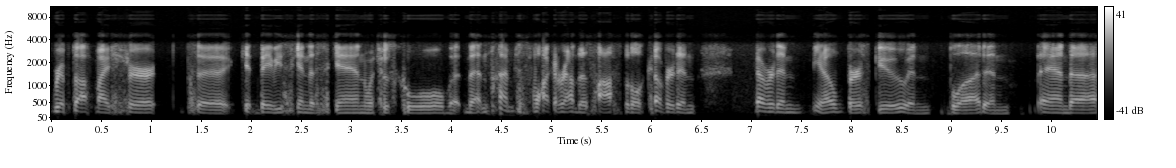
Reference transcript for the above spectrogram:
Ripped off my shirt to get baby skin to skin, which was cool. But then I'm just walking around this hospital covered in covered in you know birth goo and blood, and and uh,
